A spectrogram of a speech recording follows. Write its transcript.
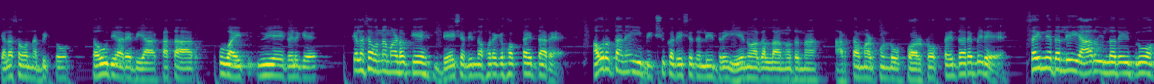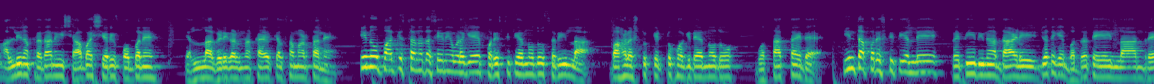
ಕೆಲಸವನ್ನ ಬಿಟ್ಟು Saudi Arabia, Qatar, Kuwait U ಎಗಳಿಗೆ ಕೆಲಸವನ್ನ ಮಾಡೋಕೆ ದೇಶದಿಂದ ಹೊರಗೆ ಹೋಗ್ತಾ ಇದ್ದಾರೆ. ಅವರು ತಾನೇ ಈ ಭಿಕ್ಷುಕ ದೇಶದಲ್ಲಿ ಇದ್ರೆ ಏನೂ ಆಗಲ್ಲ ಅನ್ನೋದನ್ನ ಅರ್ಥ ಮಾಡಿಕೊಂಡು ಹೊರಟೋಗ್ತಾ ಇದ್ದಾರೆ ಬಿಡಿ. ಸೈನ್ಯದಲ್ಲಿ ಯಾರು ಇಲ್ಲದೆ ಇದ್ರೂ ಅಲ್ಲಿನ ಪ್ರಧಾನಿ ಶಾಬಾಜ್ ಶರೀಫ್ ಒಬ್ಬನೇ ಎಲ್ಲ ಗಡಿಗಳನ್ನ ಕಾಯೋ ಕೆಲಸ ಮಾಡ್ತಾನೆ. ಇನ್ನು ಪಾಕಿಸ್ತಾನದ ಸೇನೆಯೊಳಗೆ ಪರಿಸ್ಥಿತಿ ಅನ್ನೋದು ಸರಿ ಇಲ್ಲ ಬಹಳಷ್ಟು ಕೆಟ್ಟು ಹೋಗಿದೆ ಅನ್ನೋದು ಗೊತ್ತಾಗ್ತಾ ಇದೆ. ಇಂಥ ಪರಿಸ್ಥಿತಿಯಲ್ಲಿ ಪ್ರತಿದಿನ ದಾಳಿ ಜೊತೆಗೆ ಭದ್ರತೆಯೇ ಇಲ್ಲ ಅಂದರೆ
